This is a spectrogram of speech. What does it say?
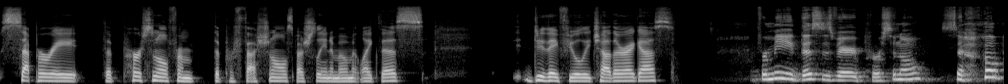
separate the personal from the professional, especially in a moment like this? Do they fuel each other, I guess? For me, this is very personal. So,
